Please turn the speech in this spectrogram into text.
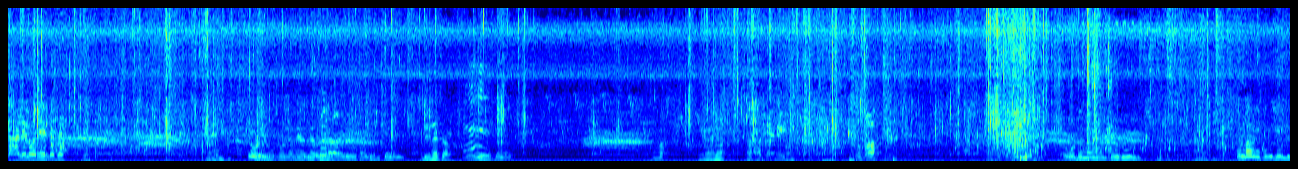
കാലയിൽ ഒരേയല്ലേ ഇത് വെള്ളം പോകില്ലേ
